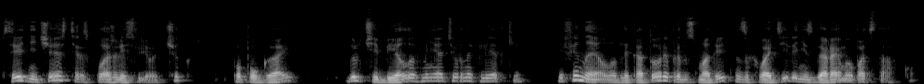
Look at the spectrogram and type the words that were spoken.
В средней части расположились летчик, попугай, дульчебелла в миниатюрной клетке и финелла, для которой предусмотрительно захватили несгораемую подставку,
